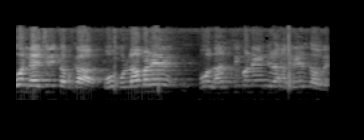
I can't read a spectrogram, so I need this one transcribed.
وہ نیچری طبقہ وہ ملا بنے وہ لانسی بنے جڑا انگریز کا ہوئے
